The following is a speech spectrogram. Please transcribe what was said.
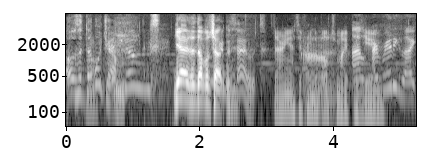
Oh, there's a double jump. Yeah, it's a double shot. Staring at it from the um, bottom, I I, I really like.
